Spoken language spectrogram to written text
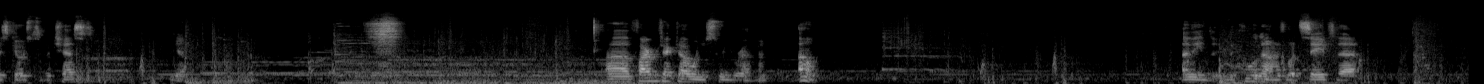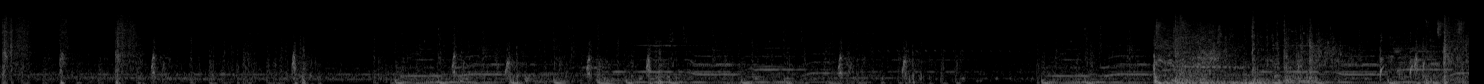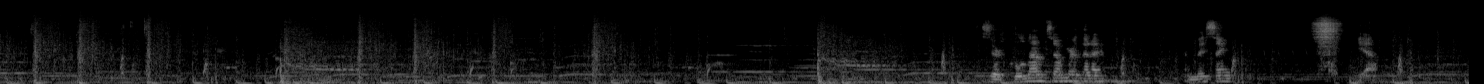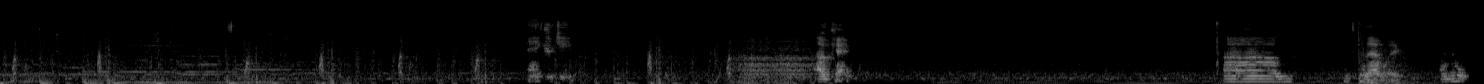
This goes to the chest. Yeah. Uh, fire projectile when you swing your weapon. Oh. I mean, the, the cooldown is what saves that. There somewhere that I, I'm missing? Yeah. Anchordeep. Okay. Um, let's go that way. I don't.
